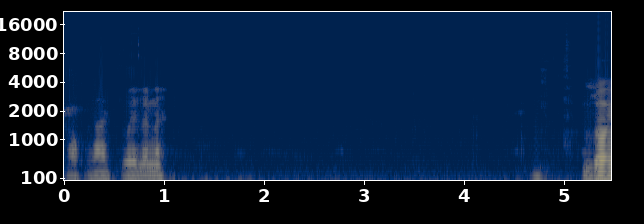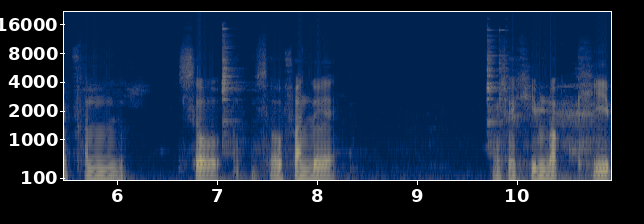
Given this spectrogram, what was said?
เข้าลายสวยแล้วนะ รอยฟันโซ่โซ่ฟันเลื่อยต้องใช้ครีมล็อกคีบ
